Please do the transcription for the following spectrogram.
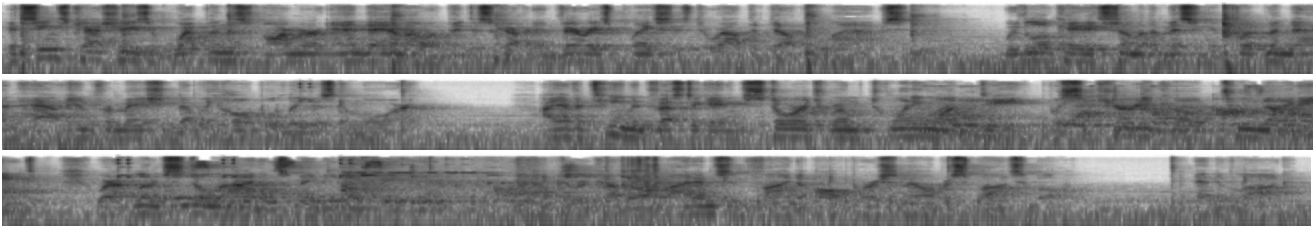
It seems caches of weapons, armor, and ammo have been discovered in various places throughout the Delta Labs. We've located some of the missing equipment and have information that we hope will lead us to more. I have a team investigating storage room 21D with security code 298, where I've learned stolen items may be located. I hope to recover all items and find all personnel responsible. End of log.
